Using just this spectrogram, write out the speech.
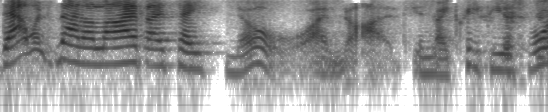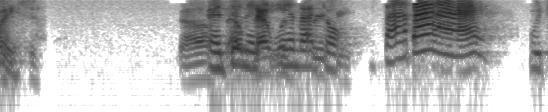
that one's not alive. I'd say no, I'm not in my creepiest voice. No, oh, and that, then at the end I creepy. go bye bye, which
